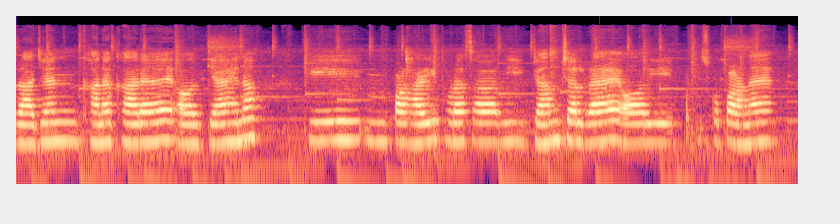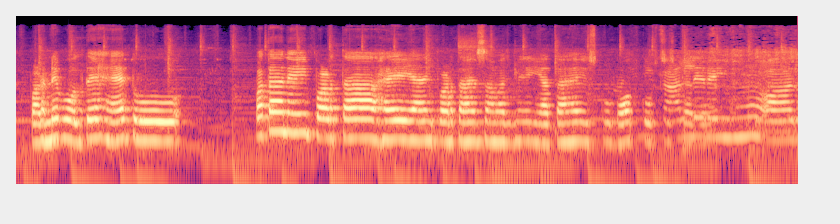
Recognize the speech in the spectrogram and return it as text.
राजन खाना खा रहा है और क्या है ना कि पढ़ाई थोड़ा सा अभी एग्ज़ाम चल रहा है और ये इसको पढ़ना है पढ़ने बोलते हैं तो पता नहीं पढ़ता है या नहीं पढ़ता है समझ में नहीं आता है इसको बहुत कोशिश कर ले रही हूँ। और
